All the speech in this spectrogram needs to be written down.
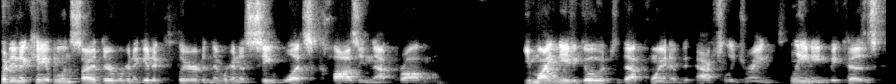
putting a cable inside there. We're going to get it cleared, and then we're going to see what's causing that problem. You might need to go to that point of actually drain cleaning because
